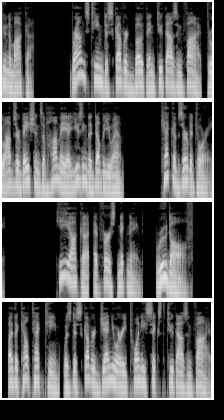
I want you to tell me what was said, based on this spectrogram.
II Namaka. Brown's team discovered both in 2005, through observations of Haumea using the W.M. Keck Observatory. Hi'iaka, at first nicknamed Rudolph by the Caltech team, was discovered January 26, 2005.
